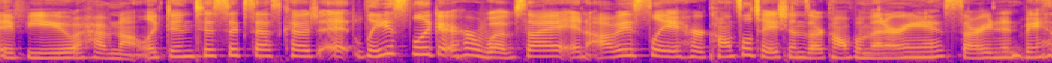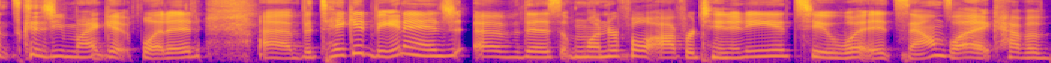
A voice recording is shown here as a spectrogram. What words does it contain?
if you have not looked into Success Coach, at least look at her website. And obviously, her consultations are complimentary. Sorry in advance because you might get flooded. Uh, but take advantage of this wonderful opportunity to what it sounds like have a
